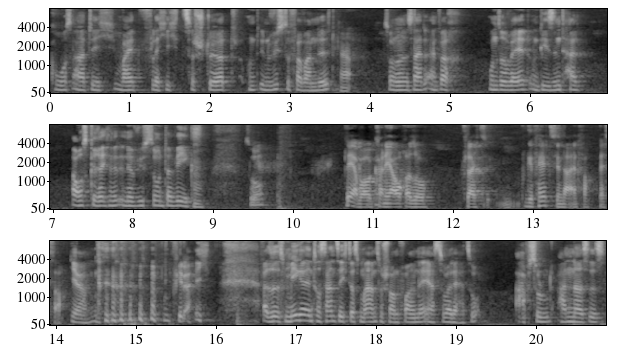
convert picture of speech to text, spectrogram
großartig weitflächig zerstört und in Wüste verwandelt, Ja. sondern es ist halt einfach unsere Welt und die sind halt ausgerechnet in der Wüste unterwegs. Hm. So, ja, aber kann ja auch, also vielleicht gefällt es denen da einfach besser. Ja, vielleicht. Also es ist mega interessant, sich das mal anzuschauen, vor allem der erste, weil der halt so absolut anders ist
